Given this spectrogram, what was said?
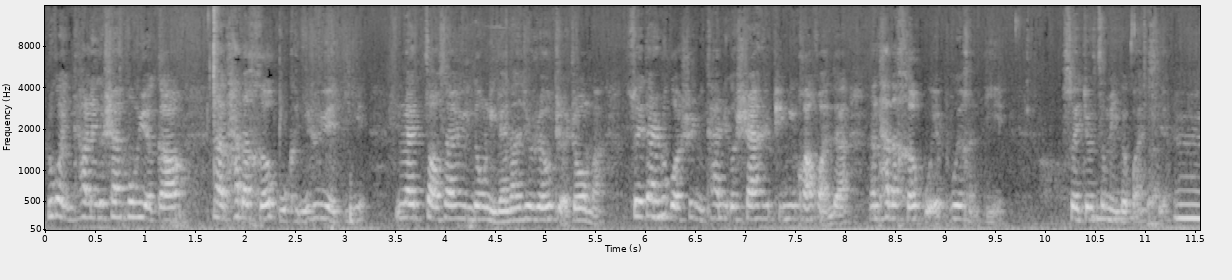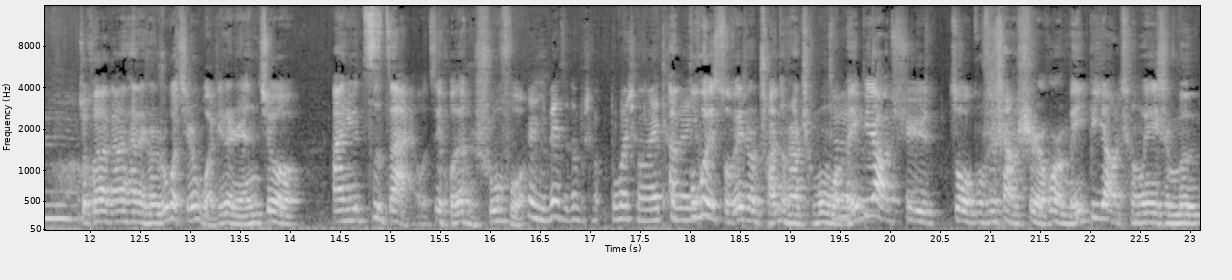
如果你看那个山峰越高，那它的河谷肯定是越低。因为造山运动里面呢，就是有褶皱嘛。所以，但如果是你看这个山是平平缓缓的，那它的河谷也不会很低。所以就这么一个关系。嗯，就回到刚才那说，如果其实我这个人就安于自在，我自己活得很舒服，那一辈子都不成不会成为特别不会所谓这种传统上成功，我没必要去做公司上市，或者没必要成为什么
